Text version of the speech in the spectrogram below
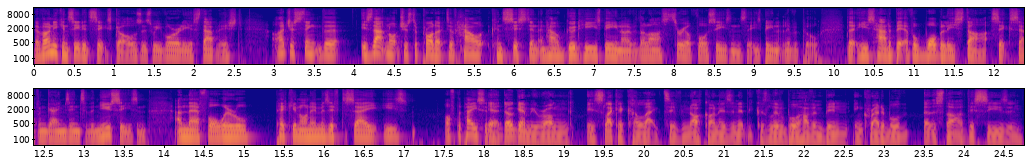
have only conceded six goals, as we've already established. I just think that is that not just a product of how consistent and how good he's been over the last three or four seasons that he's been at Liverpool? That he's had a bit of a wobbly start, six, seven games into the new season, and therefore we're all picking on him as if to say he's off the pace Yeah, don't get me wrong. It's like a collective knock on, isn't it? Because Liverpool haven't been incredible at the start of this season.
